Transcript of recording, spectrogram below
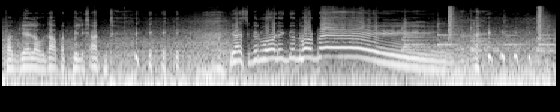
pag yellow dapat bilisan yes good morning good morning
